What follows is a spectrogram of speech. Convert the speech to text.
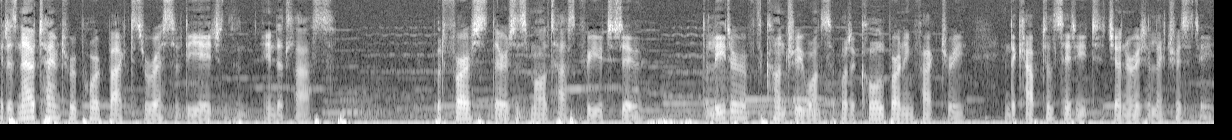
It is now time to report back to the rest of the agents in the class. But first, there is a small task for you to do. The leader of the country wants to put a coal burning factory in the capital city to generate electricity.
